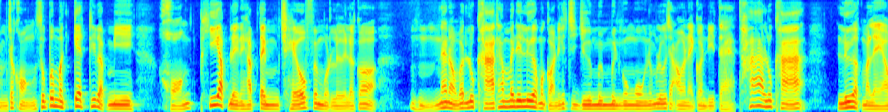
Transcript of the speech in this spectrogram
ำเจ้าของซูเปอร์มาร์เก็ตที่แบบมีของเพียบเลยนะครับ เต็ม shelf ไปหมดเลย แล้วก็แน่นอนว่าลูกค้าถ้าไม่ได้เลือกมาก่อนนี่ก็จะยืนมึนๆงงๆ ไม่รู้จะเอาไหนก่อนดีแต่ ถ้าลูกค้าเลือกมาแล้ว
